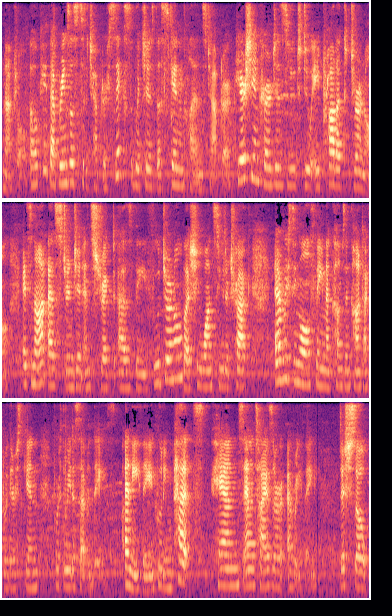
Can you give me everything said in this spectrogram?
natural. Okay, that brings us to the chapter 6, which is the skin cleanse chapter. Here she encourages you to do a product journal. It's not as stringent and strict as the food journal, but she wants you to track every single thing that comes in contact with your skin for three to seven days. Anything, including pets, hand sanitizer, everything. Dish soap,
